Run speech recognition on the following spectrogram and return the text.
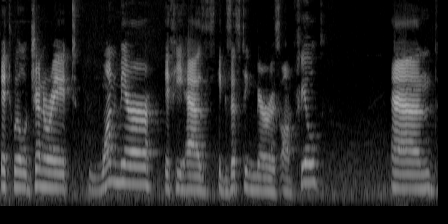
it will generate one mirror if he has existing mirrors on field. And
